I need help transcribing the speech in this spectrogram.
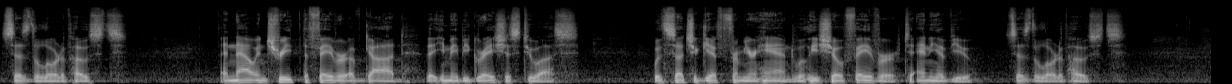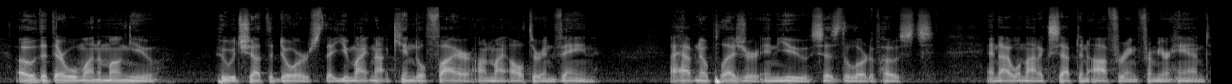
Says the Lord of hosts. And now entreat the favor of God, that he may be gracious to us. With such a gift from your hand, will he show favor to any of you? Says the Lord of hosts. Oh, that there were one among you who would shut the doors, that you might not kindle fire on my altar in vain. I have no pleasure in you, says the Lord of hosts, and I will not accept an offering from your hand.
